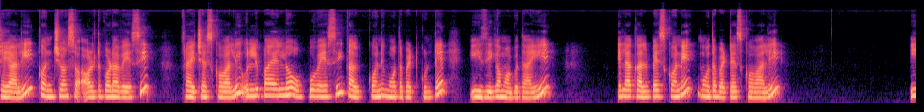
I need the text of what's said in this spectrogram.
చేయాలి. కొంచెం సాల్ట్ కూడా వేసి ఫ్రై చేసుకోవాలి. ఉల్లిపాయల్లో ఉప్పు వేసి కలుపుకొని మూత పెట్టుకుంటే ఈజీగా మగ్గుతాయి. ఇలా కలిపేసుకొని మూత పెట్టేసుకోవాలి. ఈ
